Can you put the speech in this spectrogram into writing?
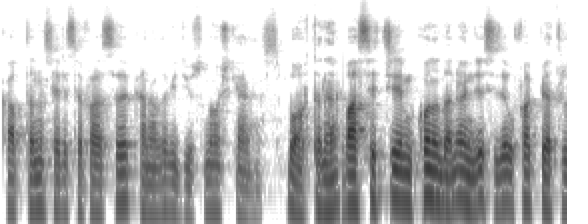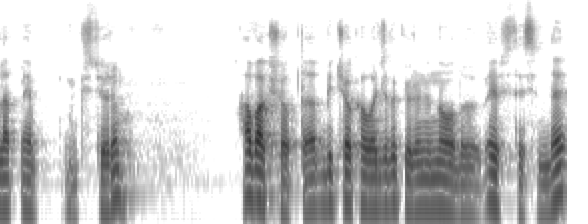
Kaptanın Seyri Sefası kanalı videosuna hoş geldiniz. Bu haftada bahsedeceğim konudan önce size ufak bir hatırlatma yapmak istiyorum. Havak Shop'ta birçok havacılık ürününün olduğu web sitesinde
